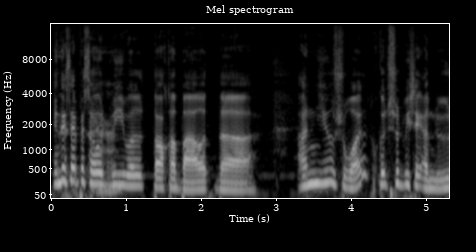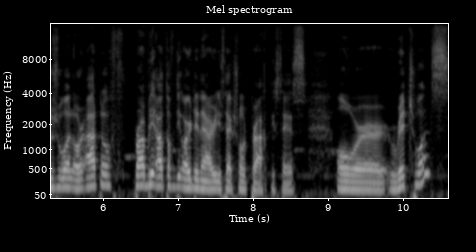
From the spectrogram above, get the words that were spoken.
in this episode, Uh-huh. we will talk about the unusual, could should we say unusual or out of probably out of the ordinary sexual practices or rituals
